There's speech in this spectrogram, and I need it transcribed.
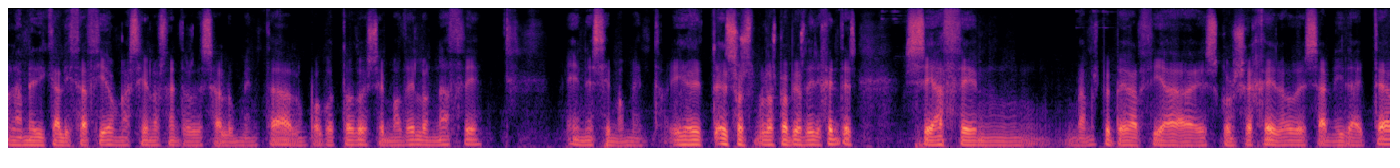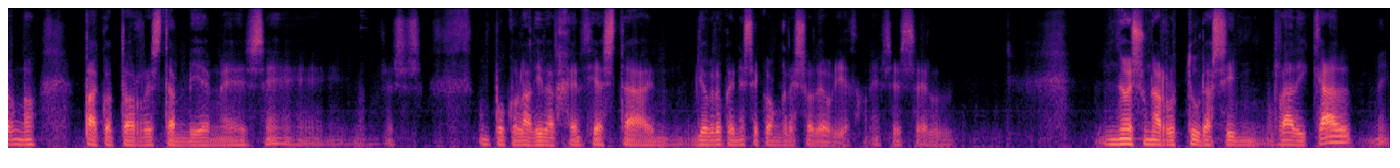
la medicalización así en los centros de salud mental, un poco todo ese modelo nace en ese momento. Y esos, los propios dirigentes se hacen, vamos, Pepe García es consejero de Sanidad Eterno, Paco Torres también es, eh, es un poco la divergencia está, en, yo creo que en ese congreso de Oviedo. Ese es el, no es una ruptura así radical, ¿eh?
